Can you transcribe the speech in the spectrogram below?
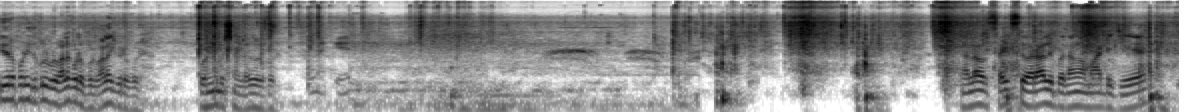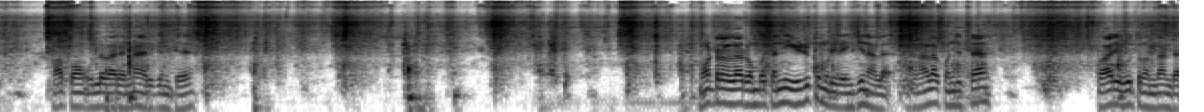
இதில் போடு இதுக்குள்ள போடு வலை கூட போடு வலை கூட போடு. ஒன்றும் பிரச்சனை இல்லை இதுக்குள்ள போடு. நல்லா ஒரு சைஸ் வரால் இப்போ தாங்க மாட்டிச்சு. பார்ப்போம் உள்ளே வேறு என்ன இருக்குன்ட்டு. மோட்டரில் ரொம்ப தண்ணி இழுக்க முடியல இன்ஜினால். அதனால் கொஞ்சத்தை வாரி ஊற்றுறோம் தாண்ட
